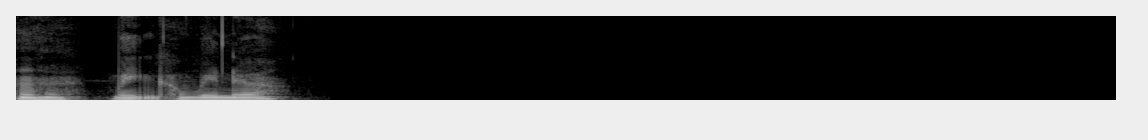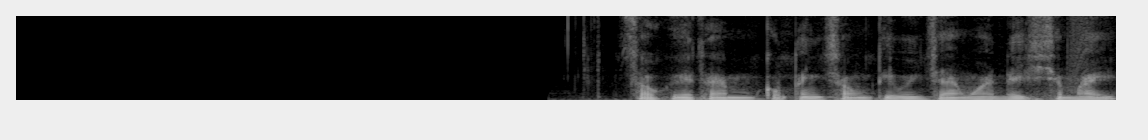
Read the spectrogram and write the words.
mình không biết nữa. Sau khi tham công thành xong thì mình ra ngoài lấy xe máy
